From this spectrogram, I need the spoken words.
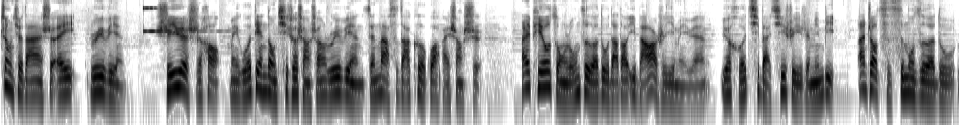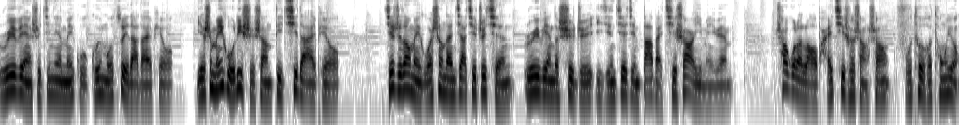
正确答案是 A. Rivian。十一月十号，美国电动汽车厂商 Rivian 在纳斯达克挂牌上市，IPO 总融资额度达到一百二十亿美元，约合七百七十亿人民币。按照此次募资额度，Rivian 是今年美股规模最大的 IPO，也是美股历史上第七的 IPO。截止到美国圣诞假期之前，Rivian 的市值已经接近八百七十二亿美元，超过了老牌汽车厂商福特和通用。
